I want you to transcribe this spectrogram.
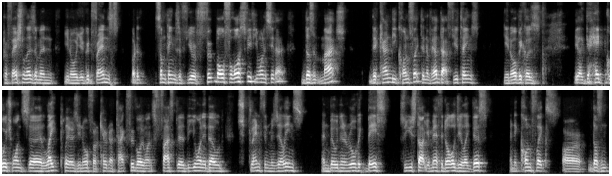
professionalism and you know you're good friends, but sometimes if your football philosophy, if you want to say that, doesn't match, there can be conflict, and I've heard that a few times. You know, because you know, like the head coach wants uh, light players, you know, for counter attack football. He wants fast players, but you want to build strength and resilience and build an aerobic base. So you start your methodology like this, and it conflicts or doesn't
